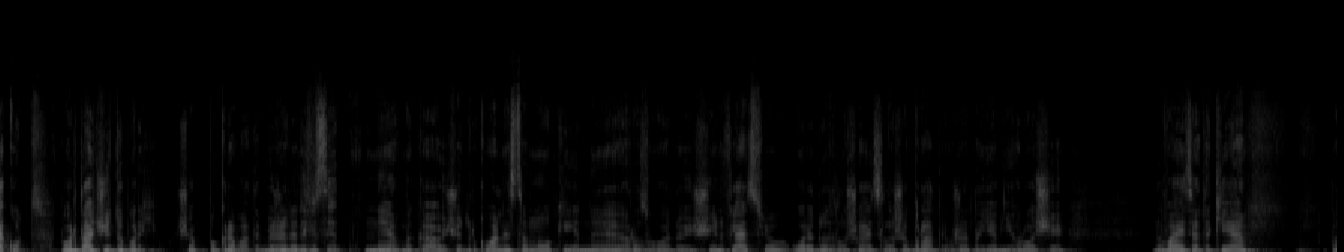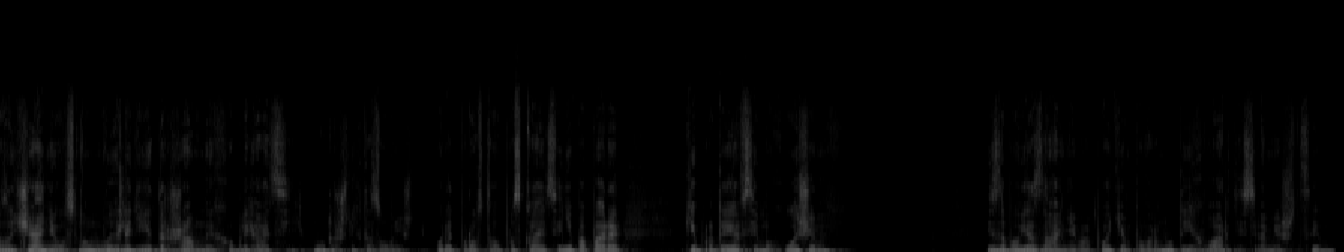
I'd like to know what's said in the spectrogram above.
Так от, повертаючись до боргів, щоб покривати бюджетний дефіцит, не вмикаючи друкувальний станок і не розгойдуючи інфляцію, уряду залишається лише брати вже наявні гроші. Відбувається таке позичання в основному вигляді державних облігацій, внутрішніх та зовнішніх. Уряд просто випускає цінні папери, які продає всім охочим зі зобов'язаннями, потім повернути їх вартість, а між цим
